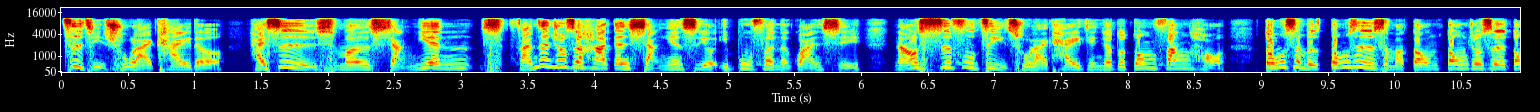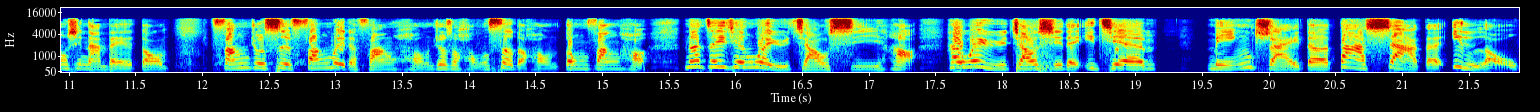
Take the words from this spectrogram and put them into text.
自己出来开的，还是什么响宴，反正就是他跟响宴是有一部分的关系。然后师傅自己出来开一间叫做东方红，东是不是东是什么东？东就是东西南北的东，方就是方位的方，红就是红色的红，东方红。那这一间位于礁溪。哈，它位于礁溪的一间民宅的大厦的一楼，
